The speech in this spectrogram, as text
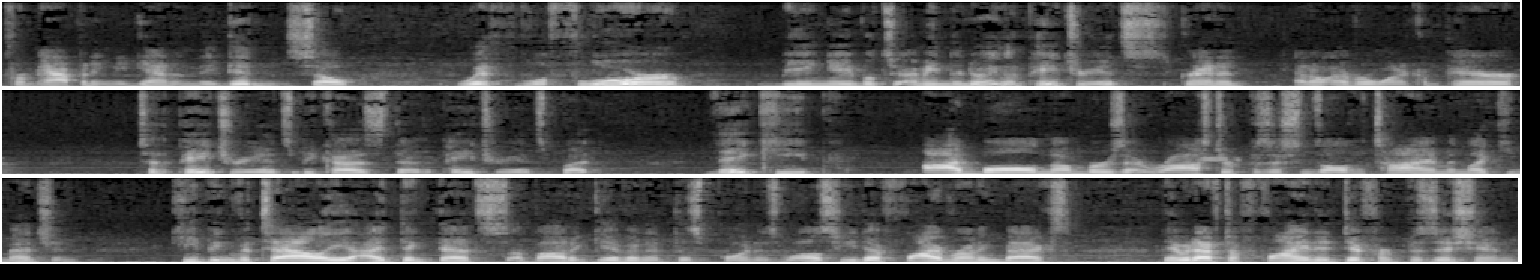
from happening again, and they didn't. So with Lafleur being able to. I mean, the New England Patriots, granted, I don't ever want to compare to the Patriots because they're the Patriots, but they keep oddball numbers at roster positions all the time. And like you mentioned, keeping Vitale, I think that's about a given at this point as well. So you'd have five running backs. They would have to find a different position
